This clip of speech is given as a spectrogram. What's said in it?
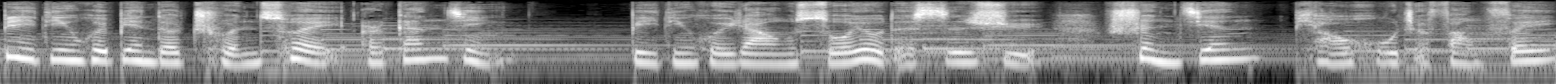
必定会变得纯粹而干净，必定会让所有的思绪瞬间飘忽着放飞，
